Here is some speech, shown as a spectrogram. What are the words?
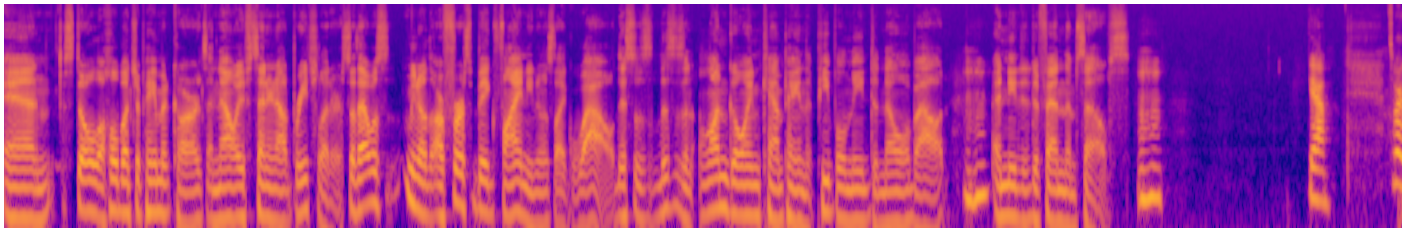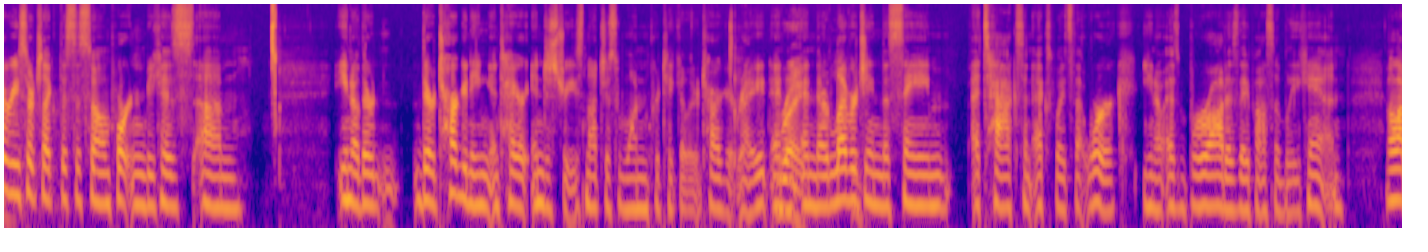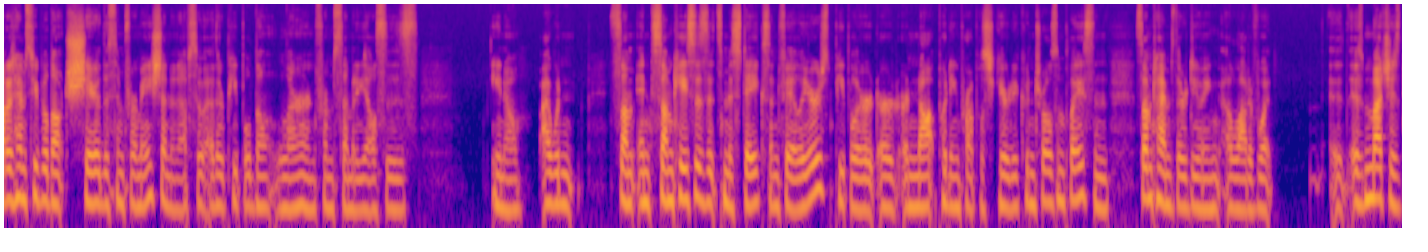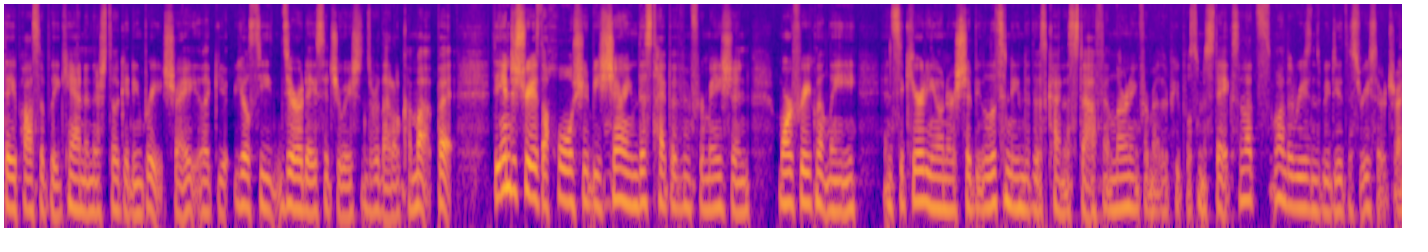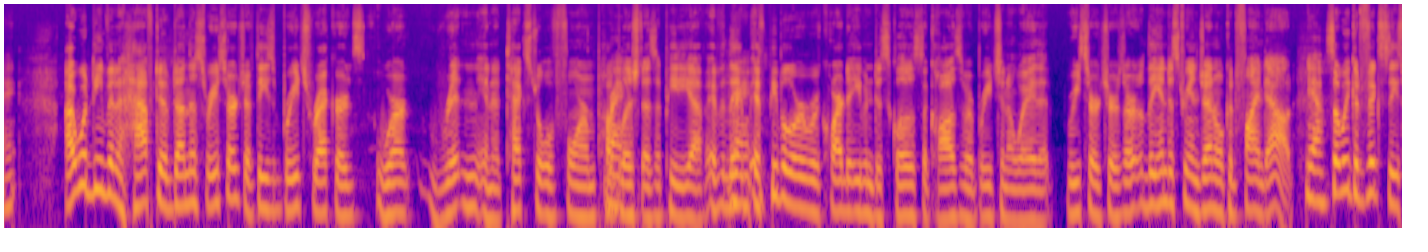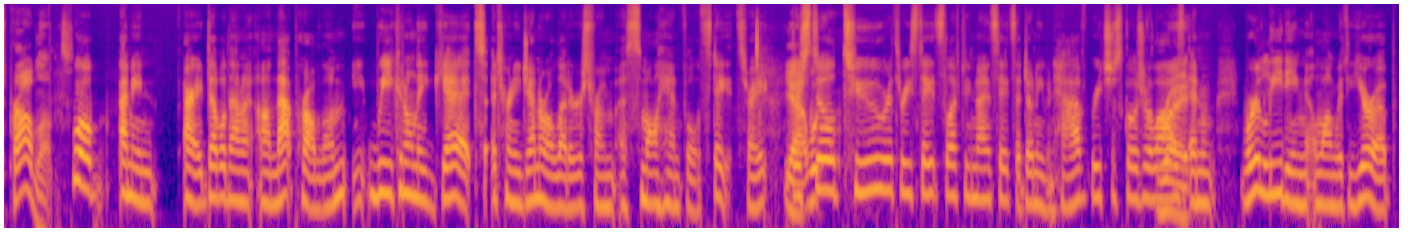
And stole a whole bunch of payment cards, and now we're sending out breach letters. So that was, you know, our first big finding. It was like, wow, this is this is an ongoing campaign that people need to know about and need to defend themselves. Yeah, that's why research like this is so important because, um, you know, they're they're targeting entire industries, not just one particular target, right? And Right. and they're leveraging the same attacks and exploits that work, you know, as broad as they possibly can. And a lot of times people don't share this information enough, so other people don't learn from somebody else's. You know, I wouldn't. Some in some cases it's mistakes and failures. People are, are are not putting proper security controls in place, and sometimes they're doing a lot of what as much as they possibly can and they're still getting breached right like you, you'll see zero day situations where that'll come up but the industry as a whole should be sharing this type of information more frequently and security owners should be listening to this kind of stuff and learning from other people's mistakes and that's one of the reasons we do this research right I wouldn't even have to have done this research if these breach records weren't written in a textual form, published as a PDF. If they, Right. if people were required to even disclose the cause of a breach in a way that researchers or the industry in general could find out, Yeah. so we could fix these problems. well i mean all right double down on that problem we can only get attorney general letters from a small handful of states right Yeah, there's still two or three states left in the united states that don't even have breach disclosure laws Right. and we're leading along with europe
